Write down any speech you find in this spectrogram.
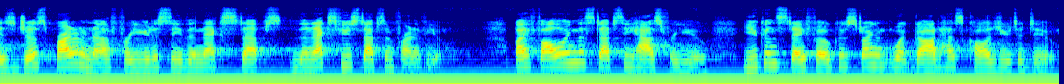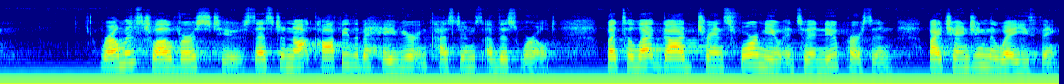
is just bright enough for you to see the next steps, the next few steps in front of you. By following the steps he has for you, you can stay focused on what God has called you to do. Romans 12, verse 2 says to not copy the behavior and customs of this world, but to let God transform you into a new person by changing the way you think.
